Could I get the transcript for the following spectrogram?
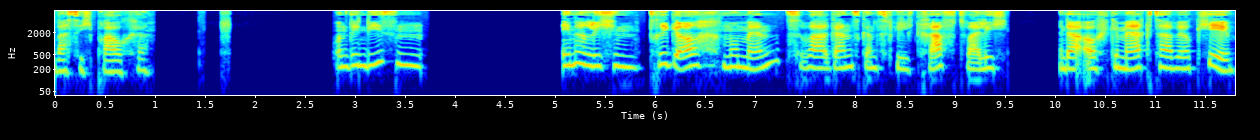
was ich brauche. Und in diesem innerlichen Trigger-Moment war ganz, ganz viel Kraft, weil ich da auch gemerkt habe, okay,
